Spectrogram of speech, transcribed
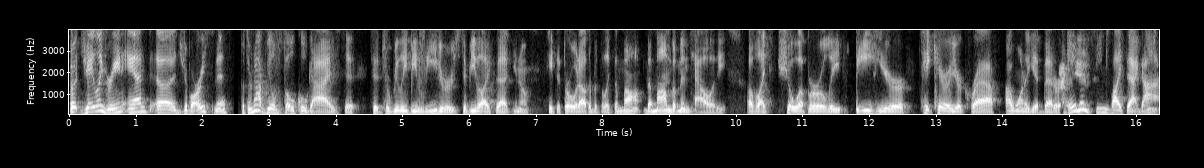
but Jalen Green and uh, Jabari Smith, but they're not real vocal guys to to to really be leaders, to be like that. You know, hate to throw it out there, but like the mom, the Mamba mentality of like show up early, be here, take care of your craft. I want to get better. I Amen seems like that guy.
